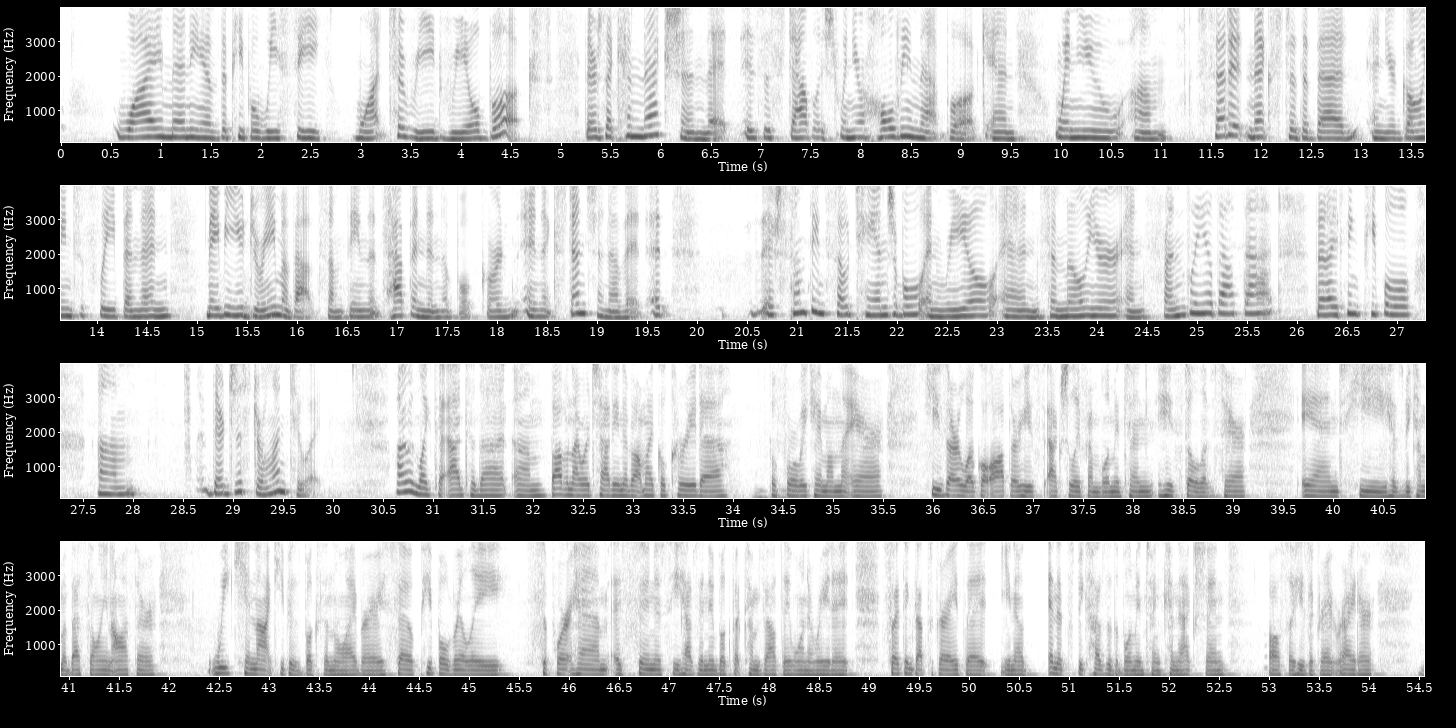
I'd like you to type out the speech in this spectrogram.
why many of the people we see want to read real books. There's a connection that is established when you're holding that book and when you um, set it next to the bed and you're going to sleep, and then maybe you dream about something that's happened in the book or an extension of it. it there's something so tangible and real and familiar and friendly about that that I think people um, they're just drawn to it. I would like to add to that. Um, Bob and I were chatting about Michael Koryta before we came on the air. He's our local author. He's actually from Bloomington. He still lives here, and he has become a best-selling author. We cannot keep his books in the library, so people really support him. As soon as he has a new book that comes out, they want to read it. So I think that's great that you know, and it's because of the Bloomington connection also he's a great writer,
